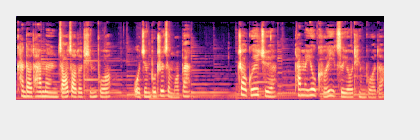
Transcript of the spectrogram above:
看到他们早早的停泊，我竟不知怎么办。照规矩，他们又可以自由停泊的，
